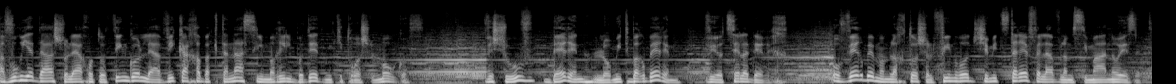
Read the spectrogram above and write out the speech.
עבור ידה שולח אותו תינגול להביא ככה בקטנה סילמריל בודד מכתרו של מורגות. ושוב, ברן לא מתברברן, ויוצא לדרך. עובר בממלכתו של פינרוד שמצטרף אליו למשימה הנועזת.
